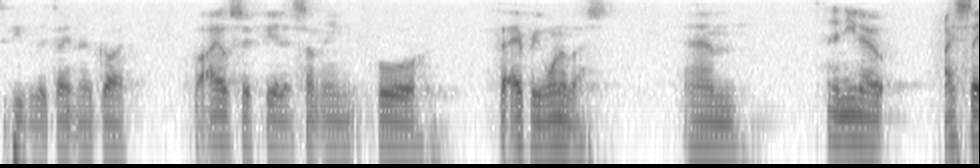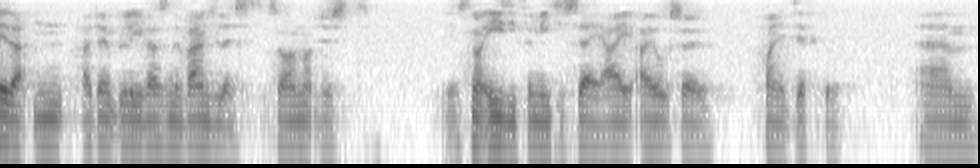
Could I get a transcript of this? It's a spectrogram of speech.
to people that don't know God. But I also feel it's something for for every one of us. Um, and you know, I say that and I don't believe as an evangelist, so I'm not just. It's not easy for me to say. I, I also find it difficult. Um,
